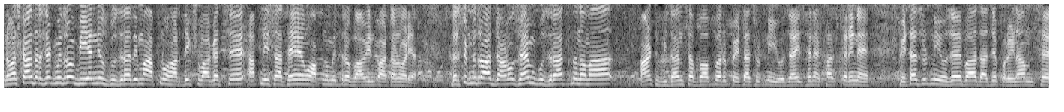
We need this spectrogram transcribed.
નમસ્કાર દર્શક મિત્રો બીએન ન્યૂઝ ગુજરાતીમાં આપનું હાર્દિક સ્વાગત છે. આપની સાથે હું આપનો મિત્ર ભાવિન પાટણવાડિયા. દર્શક મિત્રો, આપ જાણો છો એમ ગુજરાતમાં આઠ વિધાનસભા પર પેટા ચૂંટણી યોજાઈ છે ને ખાસ કરીને પેટા ચૂંટણી યોજાય બાદ આજે પરિણામ છે.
